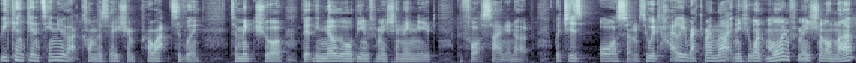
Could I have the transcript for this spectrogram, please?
we can continue that conversation proactively to make sure that they know all the information they need before signing up, which is awesome. So we'd highly recommend that. And if you want more information on that,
